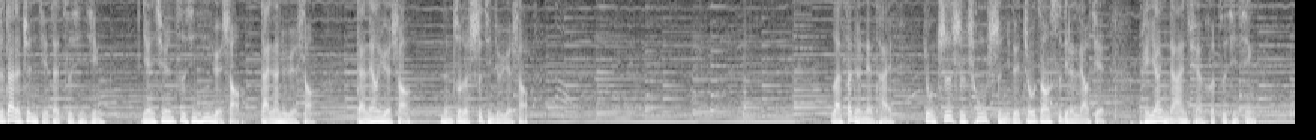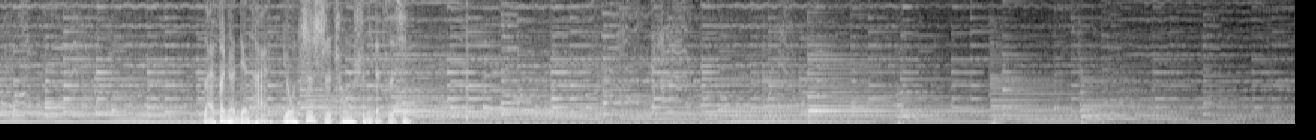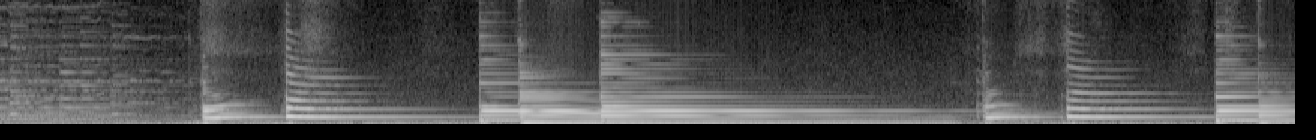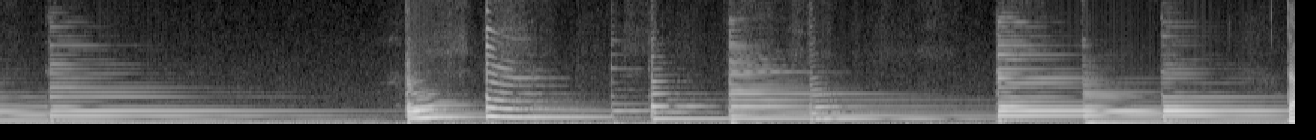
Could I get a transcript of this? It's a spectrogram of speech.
时代的症结在自信心，年轻人自信心越少，胆量就越少，胆量越少，能做的事情就越少。来翻转电台，用知识充实你对周遭世界的了解，培养你的安全和自信心。来翻转电台，用知识充实你的自信。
